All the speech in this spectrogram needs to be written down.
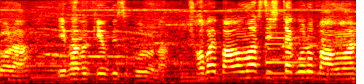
করা, এভাবে কেউ কিছু করো না। সবাই বাবা মার চেষ্টা করো বাবা মার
